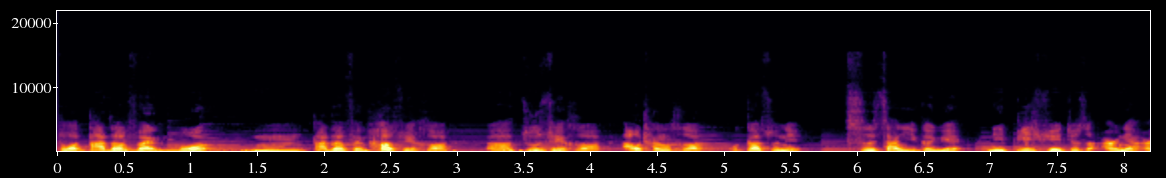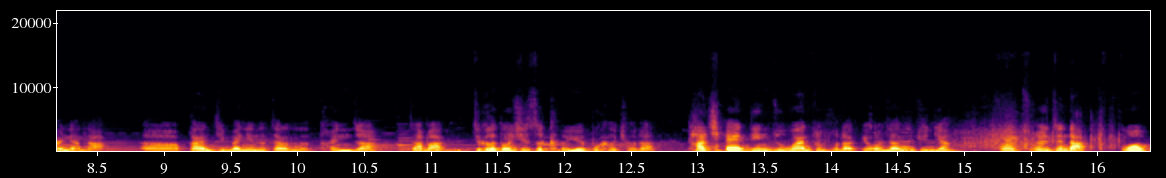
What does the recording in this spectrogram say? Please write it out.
多打着粉磨，嗯，打着粉泡水喝，呃，煮水喝，熬汤喝。我告诉你，吃上一个月，你必须就是二两二两的，呃，半斤半斤的这样子囤着，知道吧？这个东西是可遇不可求的。他千叮嘱万嘱咐的给我这样子去讲，所所以真的，我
